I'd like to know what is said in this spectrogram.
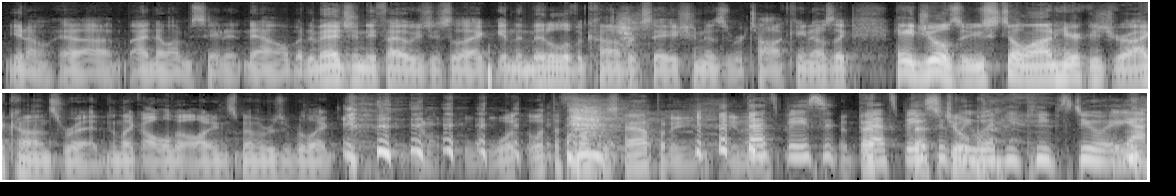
you know, uh, I know I'm saying it now, but imagine if I was just like in the middle of a conversation as we're talking, I was like, "Hey, Jules, are you still on here? Because your icon's red." And like all the audience members were like, you know, "What what the fuck is happening?" You know? That's basic. That- that's that's basically Joe what he keeps doing. Yeah.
